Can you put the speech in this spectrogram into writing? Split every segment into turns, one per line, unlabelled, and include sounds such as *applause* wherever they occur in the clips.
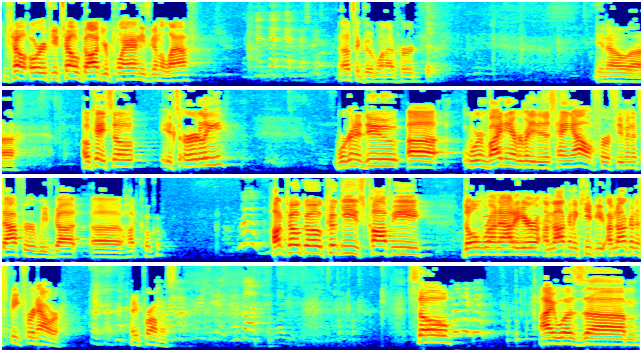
You tell, or if you tell God your plan, he's going to laugh. That's a good one I've heard. You know, uh, okay, so it's early. We're going to do, uh, we're inviting everybody to just hang out for a few minutes after. We've got uh, hot cocoa. Hot cocoa, cookies, coffee. Don't run out of here. I'm not going to keep you, I'm not going to speak for an hour. I promise. So I was, um,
